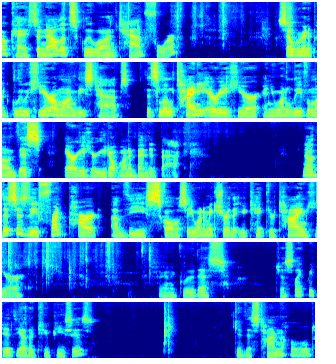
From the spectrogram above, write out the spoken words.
Okay, so now let's glue on tab four. So we're going to put glue here along these tabs, this little tiny area here, and you want to leave alone this area here. You don't want to bend it back. Now this is the front part of the skull, so you want to make sure that you take your time here. We're going to glue this just like we did the other two pieces. Give this time to hold.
